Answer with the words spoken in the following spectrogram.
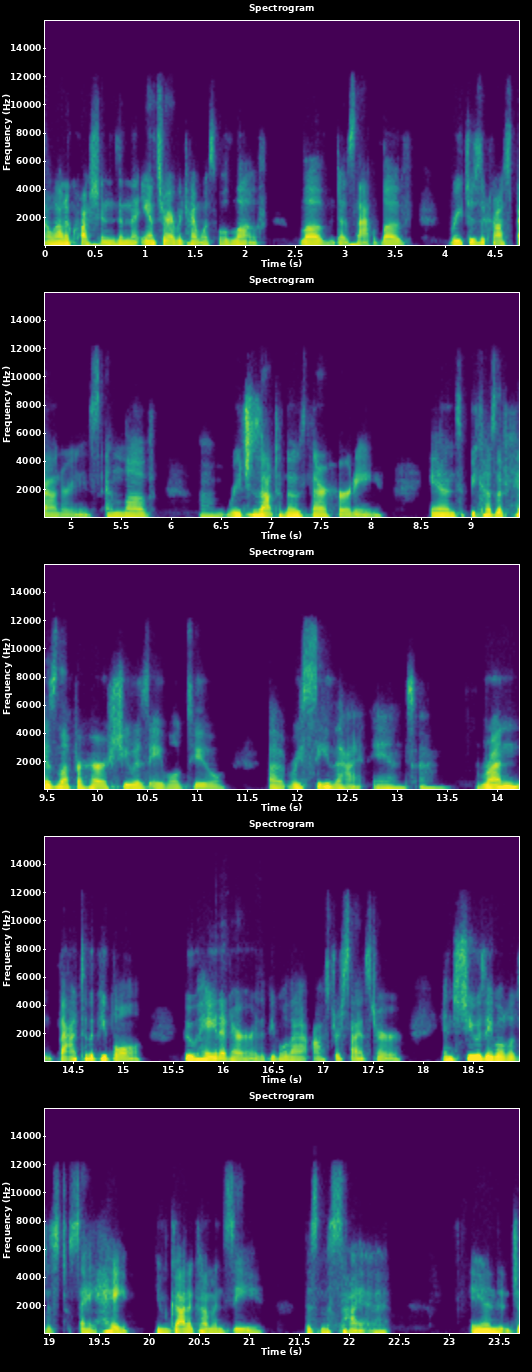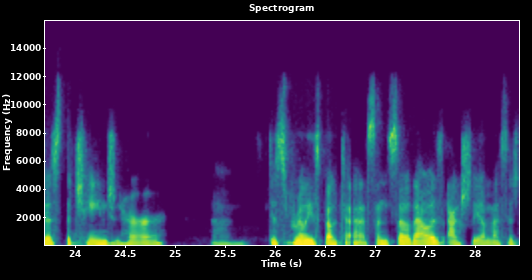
a lot of questions. And the answer every time was, well, love. Love does that. Love reaches across boundaries and love um, reaches out to those that are hurting. And because of his love for her, she was able to uh, receive that and um, run back to the people who hated her, the people that ostracized her. And she was able to just say, Hey, you've got to come and see this Messiah. And just the change in her um, just really spoke to us. And so that was actually a message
